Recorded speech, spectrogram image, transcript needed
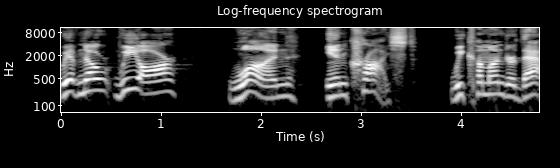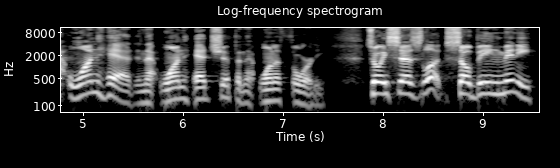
We have no. We are one in Christ. We come under that one head and that one headship and that one authority. So he says, look, so being many,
